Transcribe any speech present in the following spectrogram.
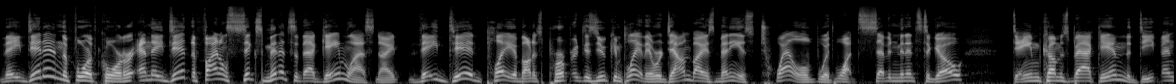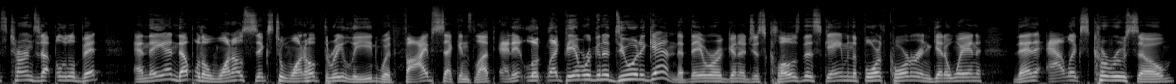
They did it in the fourth quarter, and they did the final six minutes of that game last night. They did play about as perfect as you can play. They were down by as many as 12 with what, seven minutes to go? Dame comes back in. The defense turns it up a little bit and they end up with a 106 to 103 lead with five seconds left. And it looked like they were going to do it again, that they were going to just close this game in the fourth quarter and get a win. Then Alex Caruso,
